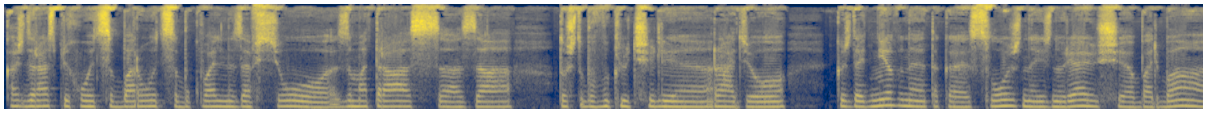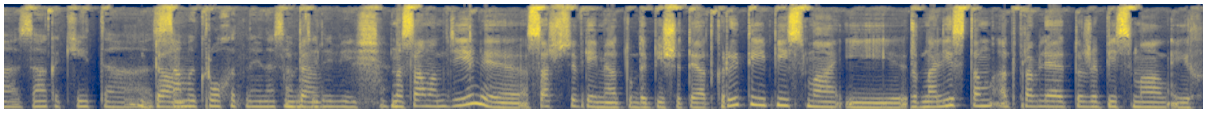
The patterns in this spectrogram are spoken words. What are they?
каждый раз приходится бороться буквально за все, за матрас, за то, чтобы выключили радио, каждодневная такая сложная, изнуряющая борьба за какие-то да. самые крохотные на самом да. деле вещи. На самом деле Саша все время оттуда пишет и открытые письма, и журналистам отправляет тоже письма, их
